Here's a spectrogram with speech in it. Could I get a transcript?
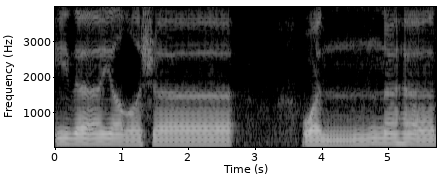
إذا يغشى والنهار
